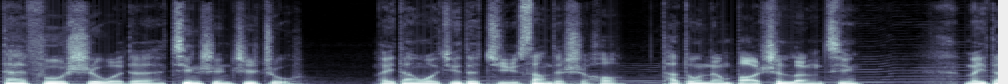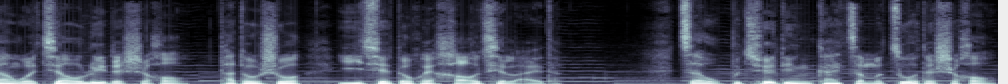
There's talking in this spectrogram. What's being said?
戴夫是我的精神支柱，每当我觉得沮丧的时候，他都能保持冷静；每当我焦虑的时候，他都说一切都会好起来的。在我不确定该怎么做的时候，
